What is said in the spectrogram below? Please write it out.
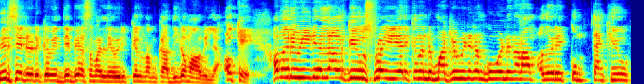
തീർച്ചയായിട്ടും എടുക്കുക വിദ്യാഭ്യാസമല്ലേ ഒരിക്കലും നമുക്ക് അധികമാവില്ല. ഓക്കെ അപ്പോൾ ഒരു വീഡിയോ എല്ലാവർക്കും യൂസ്ഫുൾ ആയിരിക്കുന്നുണ്ട് മറ്റൊരു വീഡിയോ നമുക്ക് വീണ്ടും കാണാം. അതുവരേക്കും. താങ്ക്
